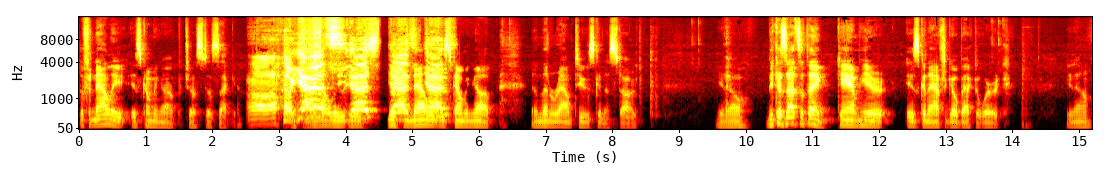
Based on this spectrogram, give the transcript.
the finale is coming up. Just a second. Uh, The yes, is- yes, the yes, finale yes. is coming up, and then round two is going to start. You know, because that's the thing. Cam here is going to have to go back to work. You know,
